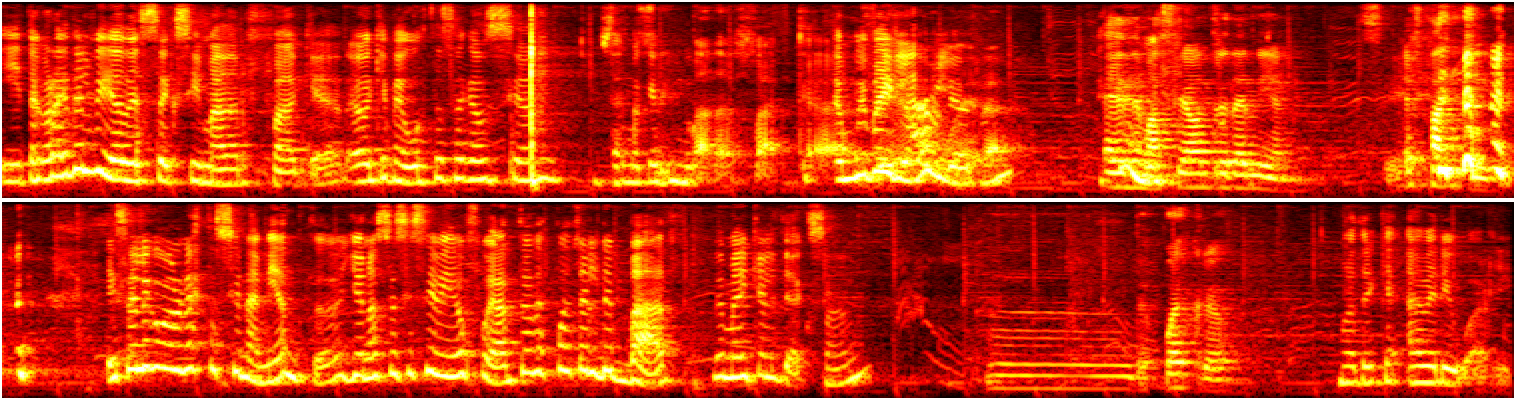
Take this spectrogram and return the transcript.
¿Y te acordás del video de Sexy Motherfucker? Oh, que me gusta esa canción. Como que es Sexy motherfucker. es muy bailable, buena. ¿no? Es demasiado entretenida. Sí. Es funky. Y sale como en un estacionamiento. Yo no sé si ese video fue antes o después del de Bad de Michael Jackson. Mm, después creo. Voy a tener que averiguarlo.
